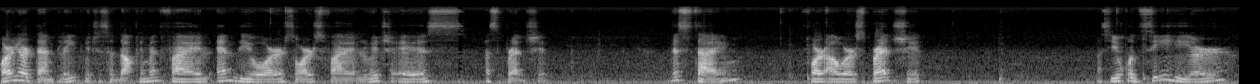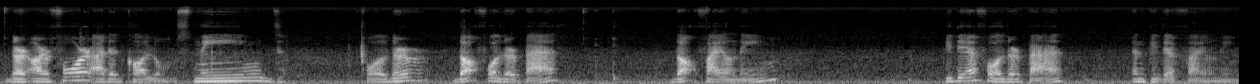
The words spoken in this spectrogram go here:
or your template, which is a document file, and your source file, which is a spreadsheet. This time, for our spreadsheet, as you could see here, there are four added columns named folder, doc folder path, doc file name, PDF folder path, and PDF file name.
